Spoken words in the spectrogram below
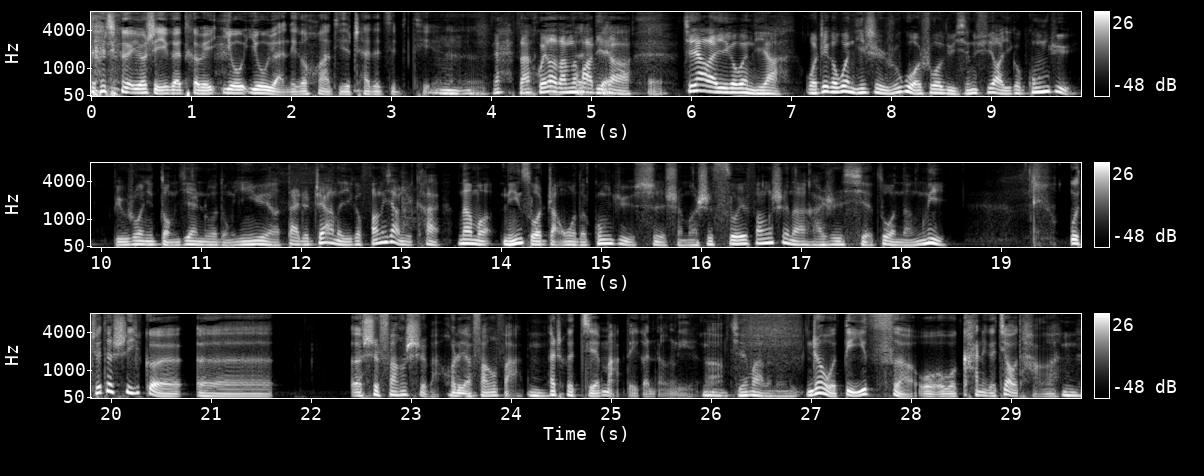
对，这个又是一个特别悠悠远的一个话题，Chat GPT。嗯，哎，咱回到咱们的话题上啊，接下来一个问题啊，我这个问题是，如果说旅行需要一个工具，比如说你懂建筑、懂音乐，带着这样的一个方向去看，那么您所掌握的工具是什么？是思维方式呢，还是写作能力？我觉得是一个呃呃是方式吧，或者叫方法，嗯它是个解码的一个能力啊。嗯，解码的能力。你知道我第一次啊，我我看那个教堂啊，嗯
